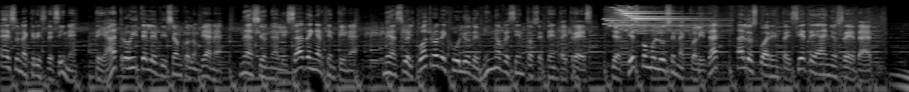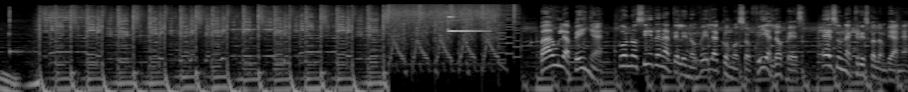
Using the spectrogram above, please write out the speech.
es una actriz de cine, teatro y televisión colombiana, nacionalizada en Argentina. Nació el 4 de julio de 1973 y así es como luce en la actualidad a los 47 años de edad. Paula Peña, conocida en la telenovela como Sofía López, es una actriz colombiana.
